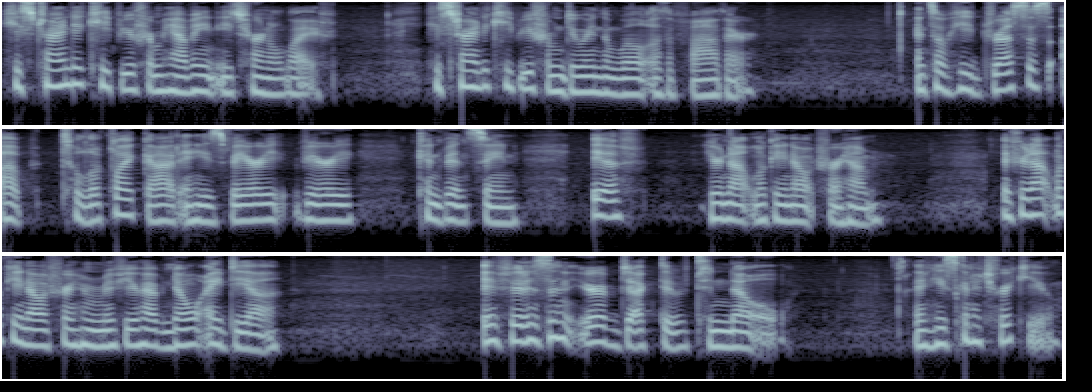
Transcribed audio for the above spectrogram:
He's trying to keep you from having eternal life. He's trying to keep you from doing the will of the Father. And so he dresses up to look like God, and he's very, very convincing if you're not looking out for him. If you're not looking out for him, if you have no idea, if it isn't your objective to know, then he's going to trick you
